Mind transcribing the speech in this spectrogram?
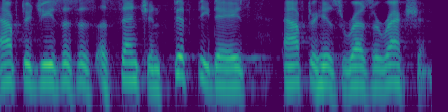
after Jesus' ascension, 50 days after his resurrection.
